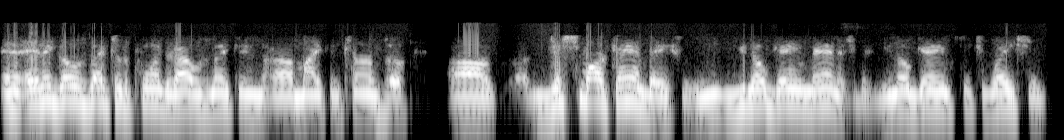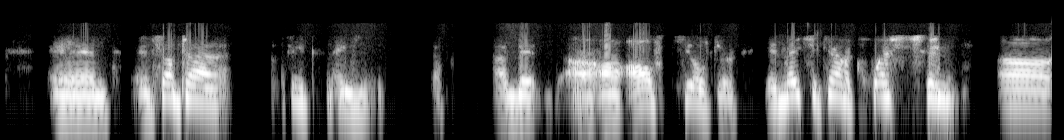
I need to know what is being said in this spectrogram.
And, and it goes back to the point that I was making, uh, Mike, in terms of uh, just smart fan bases. You, you know game management, you know game situation, and and sometimes see things uh, that are, are off kilter. It makes you kind of question uh,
